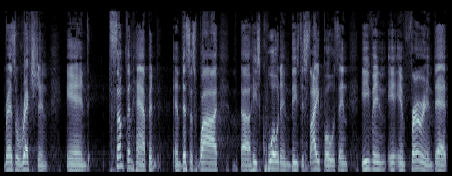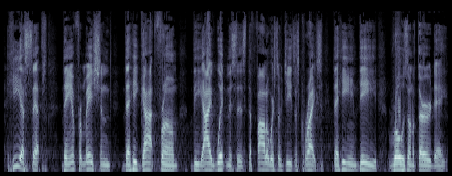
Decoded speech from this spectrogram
resurrection, and something happened. And this is why uh, he's quoting these disciples and even inferring that he accepts the information that he got from the eyewitnesses, the followers of Jesus Christ, that he indeed rose on the third day.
